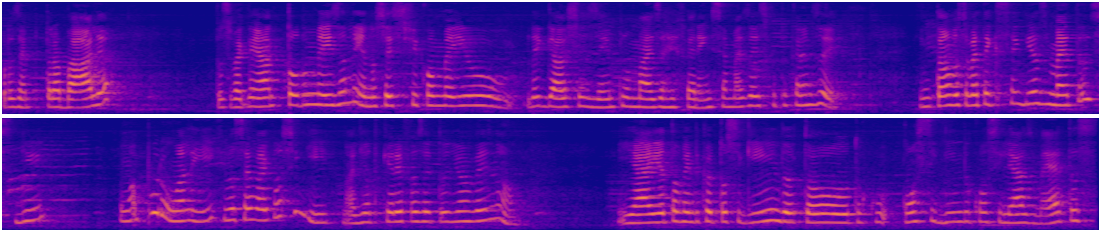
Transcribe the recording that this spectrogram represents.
por exemplo, trabalha, você vai ganhar todo mês ali. Eu não sei se ficou meio legal esse exemplo, mas a referência, mas é isso que eu tô querendo dizer. Então você vai ter que seguir as metas de uma por uma ali que você vai conseguir. Não adianta querer fazer tudo de uma vez não. E aí eu tô vendo que eu tô seguindo, eu tô, tô conseguindo conciliar as metas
